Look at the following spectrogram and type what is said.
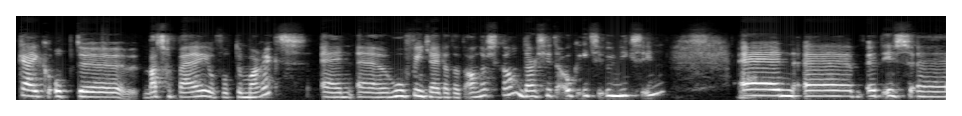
kijk op de maatschappij of op de markt. En hoe vind jij dat dat anders kan. Daar zit ook iets unieks in. En uh, het, is, uh,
